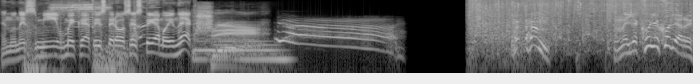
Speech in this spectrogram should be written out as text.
Ну не смій вмикати стереосистему, інак. На якої холєри?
